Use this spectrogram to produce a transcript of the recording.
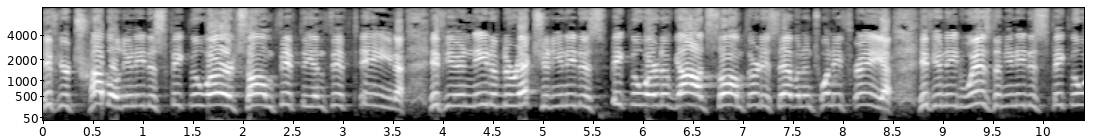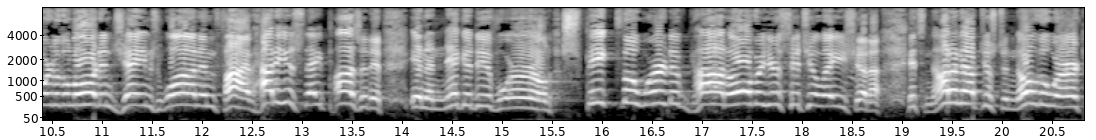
if you're troubled, you need to speak the word. Psalm 50 and 15. If you're in need of direction, you need to speak the word of God. Psalm 37 and 23. If you need wisdom, you need to speak the word of the Lord in James 1 and 5. How do you stay positive in a negative world? Speak the word of God over your situation. It's not enough just to know the word.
